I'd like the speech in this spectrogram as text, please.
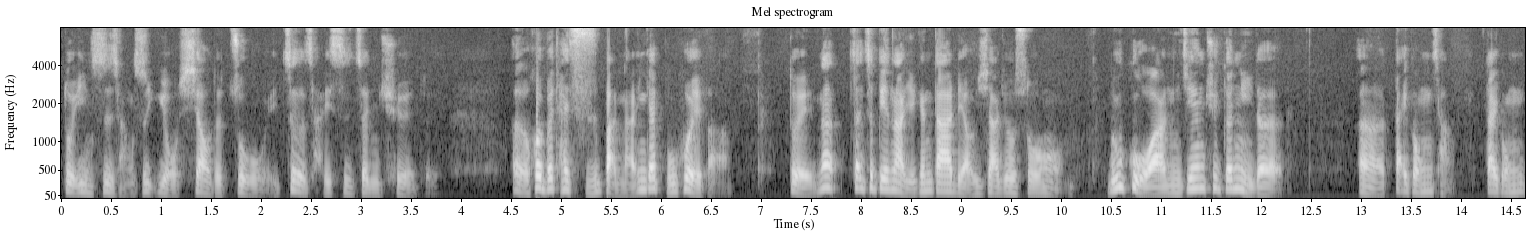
对应市场是有效的作为，这才是正确的。呃，会不会太死板啊？应该不会吧？对，那在这边呢、啊，也跟大家聊一下，就是说哦，如果啊，你今天去跟你的呃代工厂、代工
